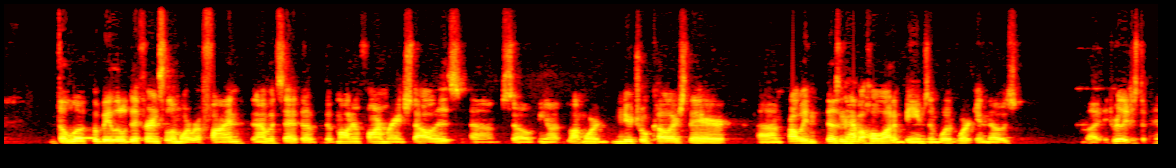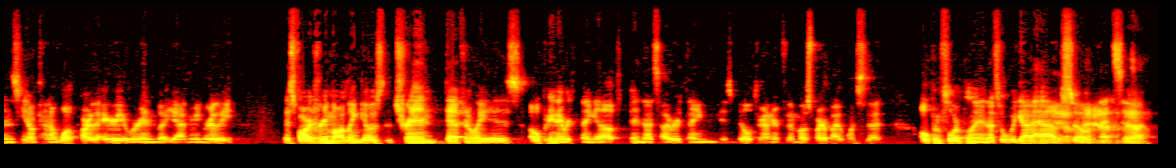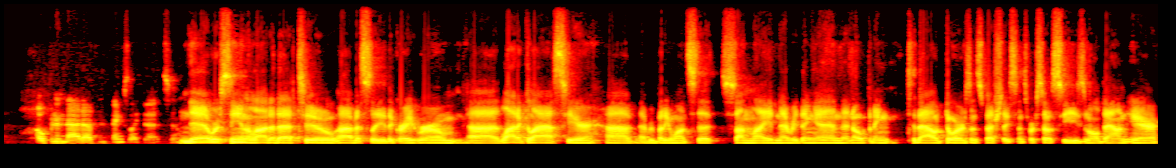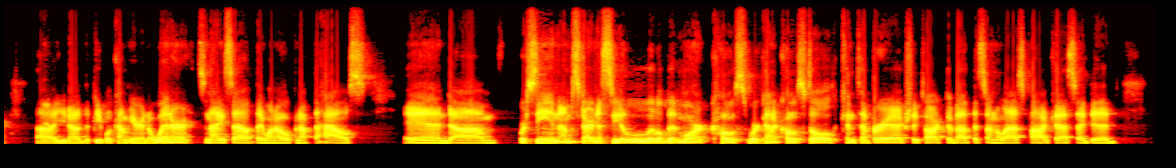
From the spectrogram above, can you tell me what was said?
the look will be a little different. It's a little more refined than I would say the, the modern farm ranch style is. Um, so, you know, a lot more neutral colors there. Um, probably doesn't have a whole lot of beams and woodwork in those, but it really just depends, you know, kind of what part of the area we're in. But yeah, I mean, really, as far as remodeling goes, the trend definitely is opening everything up, and that's how everything is built around here for the most part. Everybody wants that open floor plan. That's what we got to have. Yeah, so that's yeah. Uh, opening that up and things like that. So yeah, we're seeing a lot of that too. Obviously, the great room, uh, a lot of glass here. Uh, everybody wants the sunlight and everything in, and opening to the outdoors, especially since we're so seasonal down here. Uh, you know, the people come here in the winter. It's nice out. They want to open up the house, and um, we're seeing. I'm starting to see a little bit more coast. We're kind of coastal contemporary. I actually talked about this on the last podcast I did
